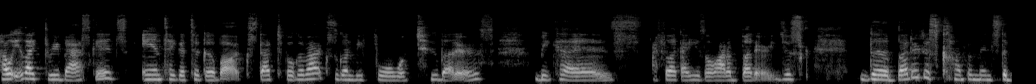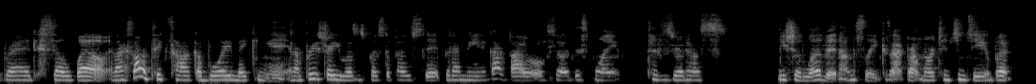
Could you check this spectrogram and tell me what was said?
I'll eat like three baskets and take a to-go box. That to-go box is going to be full with two butters because I feel like I use a lot of butter. Just the butter just complements the bread so well. And I saw on TikTok a boy making it, and I'm pretty sure he wasn't supposed to post it, but I mean, it got viral. So at this point, Texas Roadhouse, you should love it, honestly, because that brought more attention to you. But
